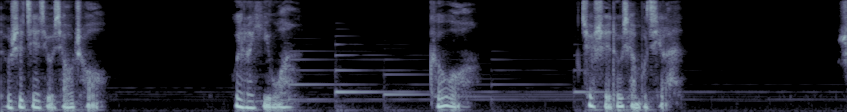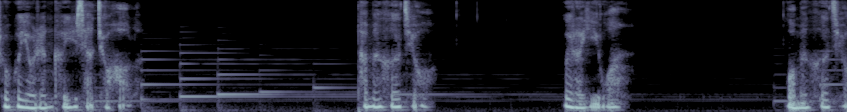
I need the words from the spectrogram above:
都是借酒消愁，为了遗忘。可我却谁都想不起来。如果有人可以想就好了。他们喝酒，为了遗忘；我们喝酒，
